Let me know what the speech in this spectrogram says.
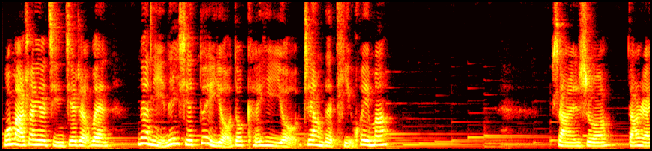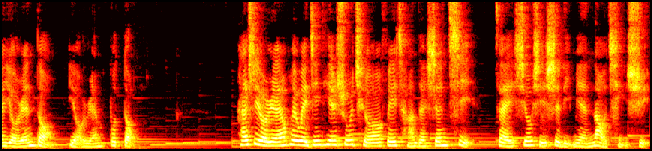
我马上又紧接着问：“那你那些队友都可以有这样的体会吗？”尚恩说：“当然有人懂，有人不懂，还是有人会为今天输球非常的生气，在休息室里面闹情绪。”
